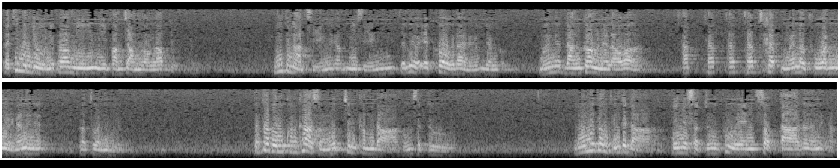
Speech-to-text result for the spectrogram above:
แต่ที่มันอยู่นี่เพราะมีมีความจำรองรับอยู่นี่ขนาดเสียงนะครับ มีเสียงจะเรียกเอ็กโคก็ได้นะครับยังเหมือนกับดังกล้องในเราว่า ชับชับชับชับชับเหมือนเราทวนอยู่นั้นนะเราทวนอยู่แต่ถ้าเป็นคุณค่าสมมุติเช่นคำด่าของศัตรูเราไม่ต้องถึงกระด่าเพียงศัตรูผู้เองศบตาเท่านั้นนะครับ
